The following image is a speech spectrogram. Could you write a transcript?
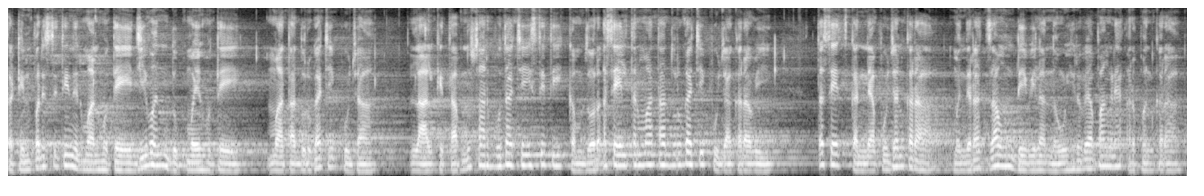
कठीण परिस्थिती निर्माण होते जीवन दुःखमय होते. माता दुर्गाची पूजा. लाल किताबनुसार बुधाची स्थिती कमजोर असेल तर माता दुर्गाची पूजा करावी. तसेच कन्यापूजन करा मंदिरात जाऊन देवीला नऊ हिरव्या बांगड्या अर्पण करा.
